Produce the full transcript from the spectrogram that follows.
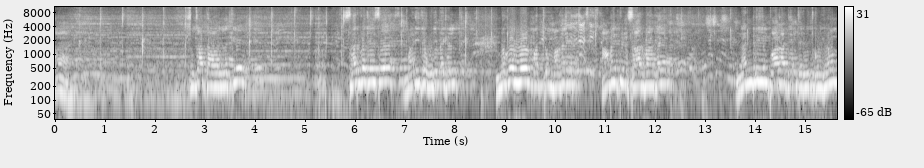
ஆ. சுஜாதா அவர்களுக்கு சர்வதேச மனித உரிமைகள் நுகர்வோர் மற்றும் மகளிர் அமைப்பின் சார்பாக நன்றியும் பாராட்டியும் தெரிவித்துக் கொள்கிறோம்.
